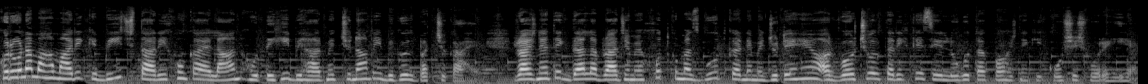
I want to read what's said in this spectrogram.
Corona महामारी के बीच तारीखों का ऐलान होते ही बिहार में चुनावी बिगुल बच चुका है। राजनीतिक दल अब राज्य में खुद को मज़बूत करने में जुटे हैं और वर्चुअल तरीके से लोगों तक पहुँचने की कोशिश हो रही है।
